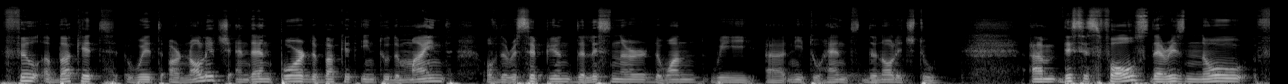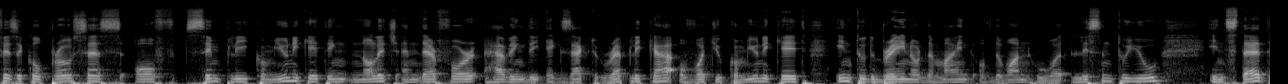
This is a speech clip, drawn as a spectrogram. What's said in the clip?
fill a bucket with our knowledge and then pour the bucket into the mind of the recipient, the listener, the one we uh, need to hand the knowledge to. Um, this is false. There is no physical process of simply communicating knowledge and therefore having the exact replica of what you communicate into the brain or the mind of the one who listened to you. Instead,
